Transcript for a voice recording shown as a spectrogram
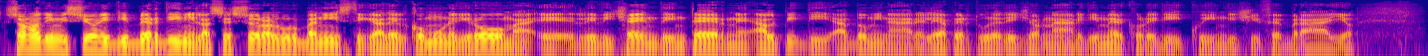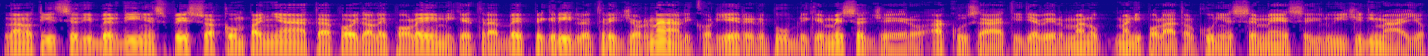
Sono dimissioni di Berdini, l'assessore all'urbanistica del Comune di Roma e le vicende interne al PD a dominare le aperture dei giornali di mercoledì 15 febbraio. La notizia di Berdini è spesso accompagnata poi dalle polemiche tra Beppe Grillo e tre giornali, Corriere, Repubblica e Messaggero, accusati di aver manu- manipolato alcuni sms di Luigi Di Maio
